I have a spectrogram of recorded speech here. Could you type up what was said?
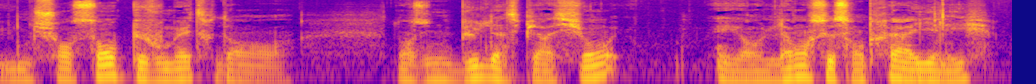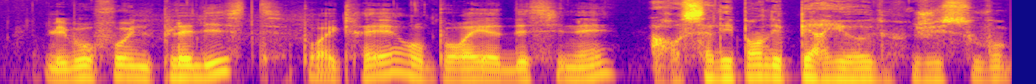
Une chanson peut vous mettre dans dans une bulle d'inspiration et là, on se sent prêt à y aller. Il vous faut une playlist pour écrire ou pour dessiner Alors ça dépend des périodes. J'ai souvent,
